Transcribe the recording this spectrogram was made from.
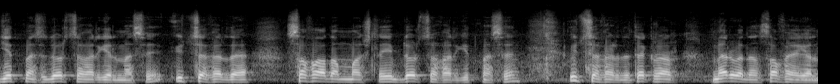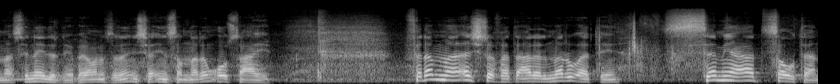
gitmesi, dört sefer gelmesi, üç seferde Safa'dan başlayıp dört sefer gitmesi, üç seferde tekrar Merve'den Safa'ya gelmesi nedir diyor Peygamber Efendimiz insanların o sahi. فَلَمَّا اَشْرَفَتْ عَلَى الْمَرْوَةِ سَمِعَتْ صَوْتًا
